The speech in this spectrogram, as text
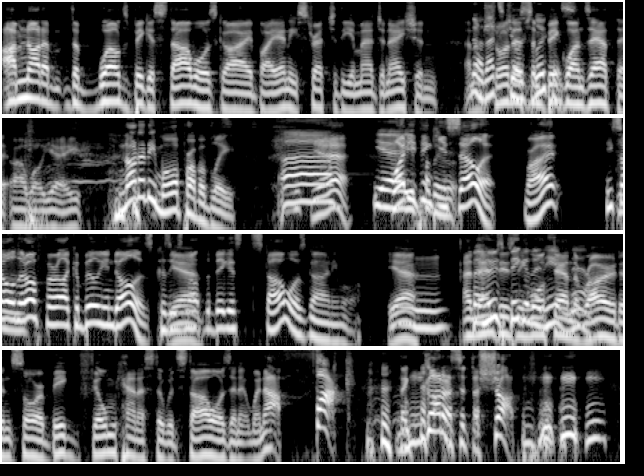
I'm not a, the world's biggest Star Wars guy by any stretch of the imagination. And No, I'm that's sure George there's some big ones out there. Oh, well, yeah. He, not anymore, probably. yeah. yeah, Why do you you think probably- he sell it? Right. He sold it off for like a billion dollars because he's Yeah. not the biggest Star Wars guy anymore. Yeah. And Mm. But then who's Disney walked him down the road and saw a big film canister with Star Wars in it and went, ah, fuck! They got us at the shop.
